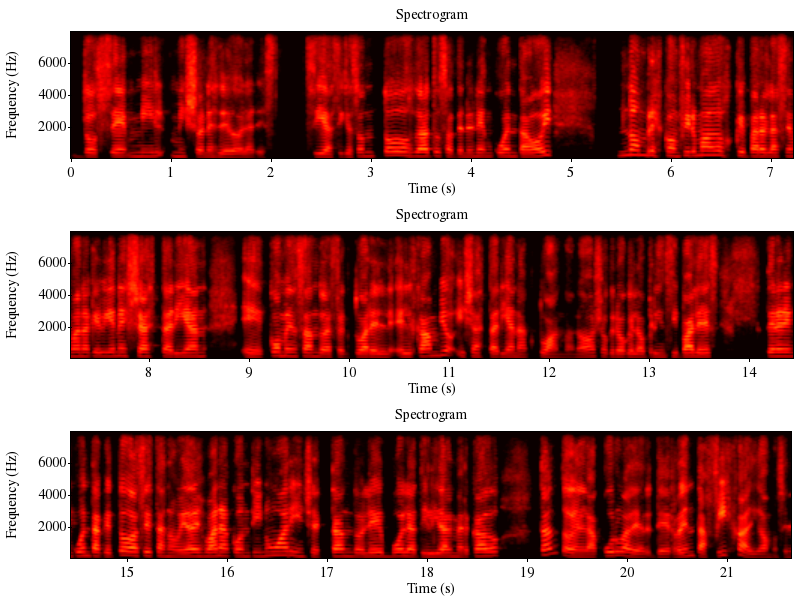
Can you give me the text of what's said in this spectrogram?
12 mil millones de dólares. ¿sí? Así que son todos datos a tener en cuenta hoy nombres confirmados que para la semana que viene ya estarían eh, comenzando a efectuar el, cambio y ya estarían actuando, ¿no? Yo creo que lo principal es tener en cuenta que todas estas novedades van a continuar inyectándole volatilidad al mercado, tanto en la curva de, renta fija, digamos, en,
